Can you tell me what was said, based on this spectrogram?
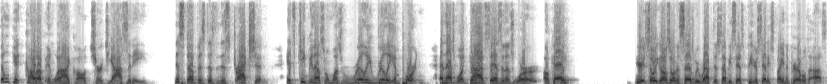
Don't get caught up in what I call churchiosity. This stuff is just a distraction. It's keeping us from what's really, really important. And that's what God says in His Word, okay? Here, so he goes on and says, we wrap this up. He says, Peter said, Explain the parable to us.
